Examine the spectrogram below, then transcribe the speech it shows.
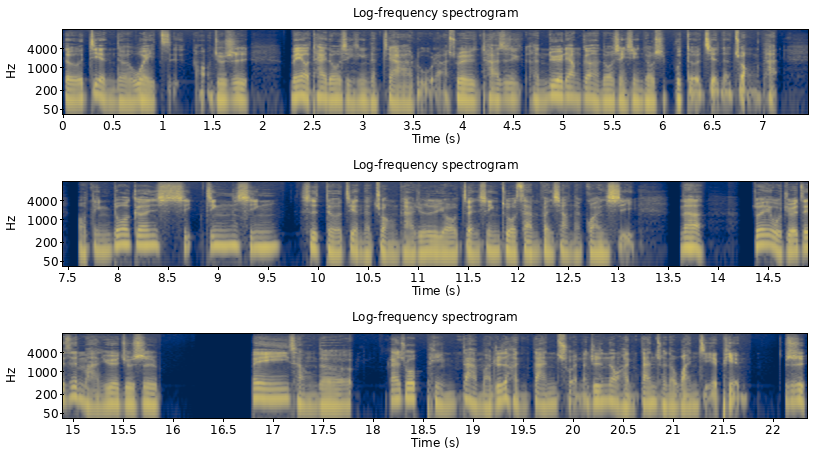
得见的位置，哦，就是没有太多行星的加入啦，所以它是很月亮跟很多行星都是不得见的状态。哦，顶多跟星金星。是得见的状态，就是有整星座三分相的关系。那所以我觉得这次满月就是非常的该说平淡嘛，就是很单纯的，就是那种很单纯的完结篇，就是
